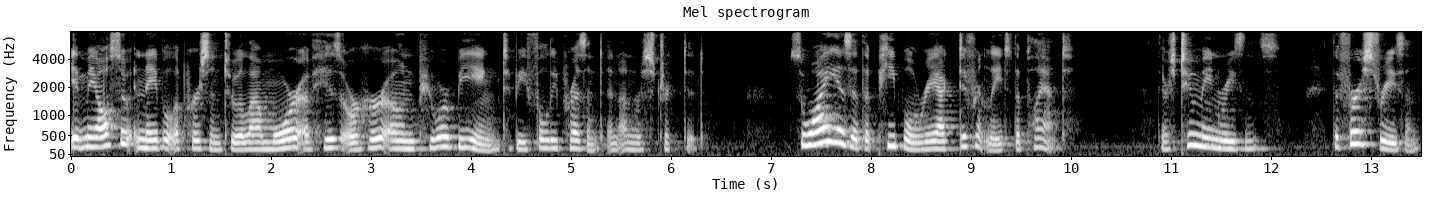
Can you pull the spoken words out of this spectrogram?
It may also enable a person to allow more of his or her own pure being to be fully present and unrestricted. So, why is it that people react differently to the plant? There's two main reasons. The first reason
